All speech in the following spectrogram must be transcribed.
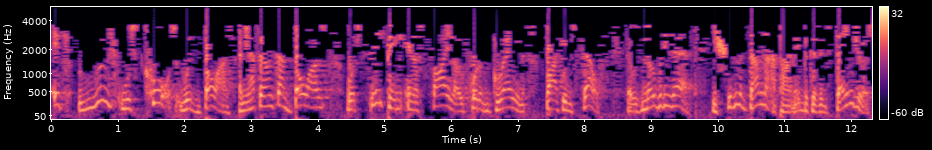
if Ruth was caught with Boaz, and you have to understand Boaz was sleeping in a silo full of grain by himself. There was nobody there. He shouldn't have done that apparently because it's dangerous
